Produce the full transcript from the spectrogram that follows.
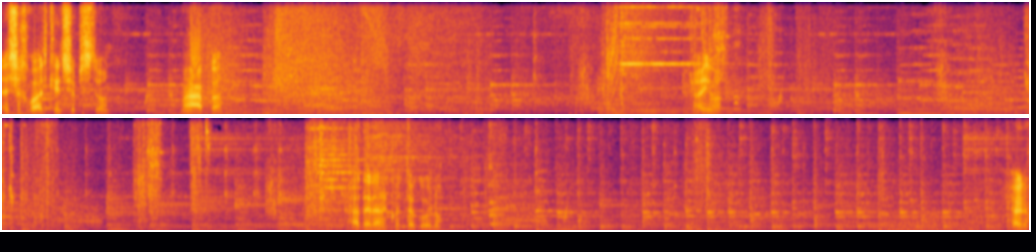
إيش أخبار ال kinship stone؟ ما عبى أيوه. هذا اللي أنا كنت أقوله. حلو.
